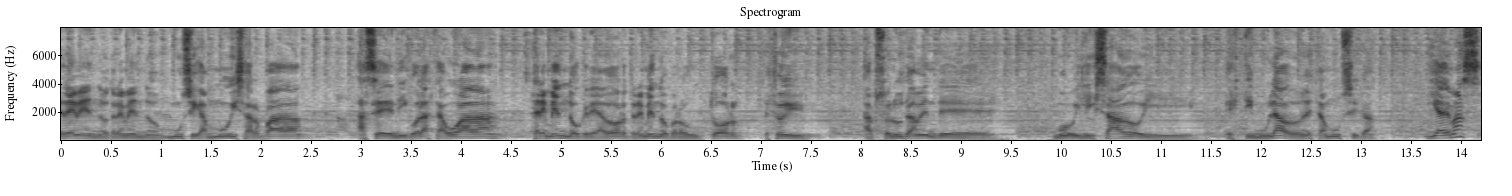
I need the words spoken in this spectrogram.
Tremendo, tremendo. Música muy zarpada. Hace Nicolás Tabuada. Tremendo creador, tremendo productor. Estoy absolutamente movilizado y estimulado en esta música. Y además,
